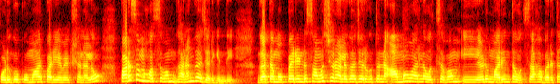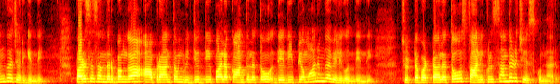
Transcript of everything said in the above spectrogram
పొడుగు కుమార్ పర్యవేక్షణలో పరస మహోత్సవం ఘనంగా జరిగింది. గత ముప్పై రెండు సంవత్సరాలుగా జరుగుతున్న అమ్మవార్ల ఉత్సవం ఈ ఏడు మరింత ఉత్సాహభరితంగా జరిగింది. పరస సందర్భంగా ఆ ప్రాంతం విద్యుత్ దీపాల కాంతులతో దేదీప్యమానంగా వెలుగొందింది. చుట్టపట్టాలతో స్థానికులు సందడి చేసుకున్నారు.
